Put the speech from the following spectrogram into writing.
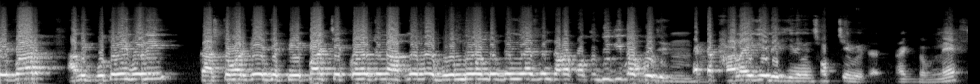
পেপার আমি প্রথমেই বলি কাস্টমারকে যে পেপার চেক করার জন্য আপনি আপনার বন্ধু বান্ধবদের নিয়ে আসবেন তারা কত দিকই বা বোঝে। একটা থানায় গিয়ে দেখিয়ে নেবেন সবচেয়ে বেটার একদম নেক্সট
